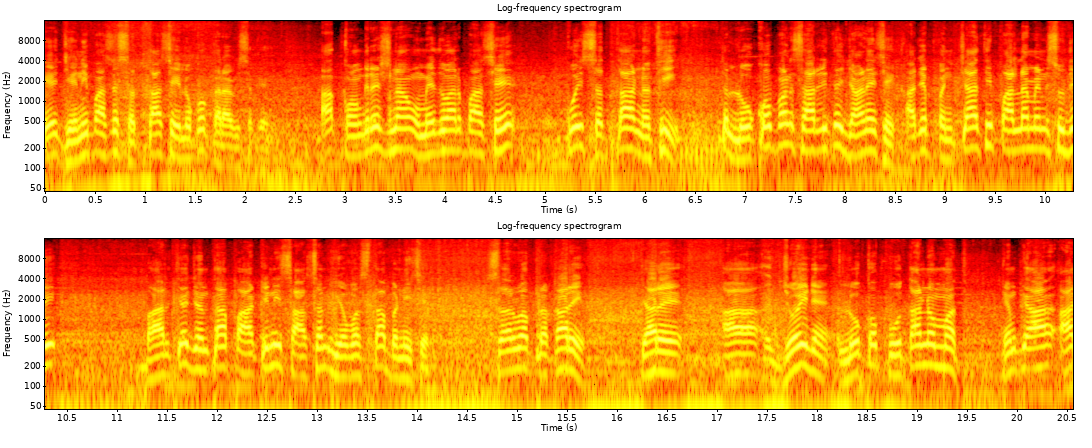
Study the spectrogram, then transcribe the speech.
એ જેની પાસે સત્તા છે એ લોકો કરાવી શકે. આ કોંગ્રેસના ઉમેદવાર પાસે કોઈ સત્તા નથી તો લોકો પણ સારી રીતે જાણે છે. આજે પંચાયતથી પાર્લામેન્ટ સુધી ભારતીય જનતા પાર્ટીની શાસન વ્યવસ્થા બની છે. સર્વ પ્રકારે ત્યારે આ જોઈને લોકો પોતાનો મત, કેમ કે આ આ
